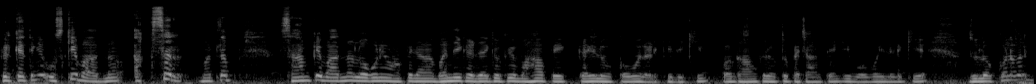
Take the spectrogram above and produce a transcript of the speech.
फिर कहते हैं कि उसके बाद ना अक्सर मतलब शाम के बाद ना लोगों ने वहाँ पे जाना बंद ही कर दिया क्योंकि वहाँ पे कई लोग को वो लड़की दिखी और गाँव के लोग तो पहचानते हैं कि वो वही लड़की है जो लोग को ना मतलब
